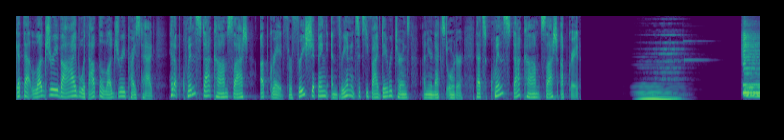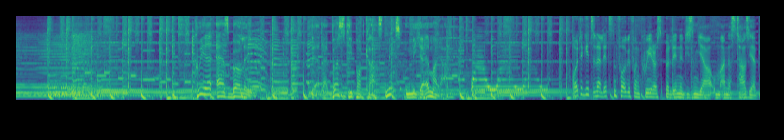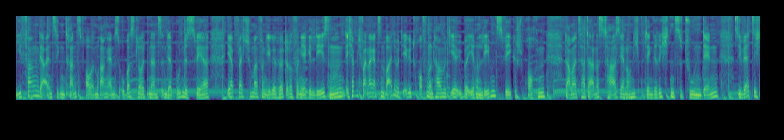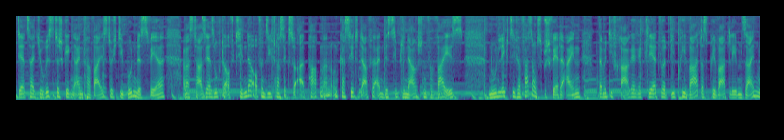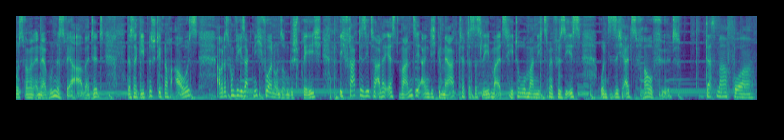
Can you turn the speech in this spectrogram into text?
Get that luxury vibe without the luxury price tag. Hit up quince.com slash upgrade for free shipping and 365 day returns on your next order. That's quince.com slash upgrade. Queer as Berlin. Der Diversity Podcast mit Michael Mayer. Heute geht es in der letzten Folge von Queers Berlin in diesem Jahr um Anastasia Bifang, der einzigen Transfrau im Rang eines Oberstleutnants in der Bundeswehr. Ihr habt vielleicht schon mal von ihr gehört oder von ihr gelesen. Ich habe mich vor einer ganzen Weile mit ihr getroffen und habe mit ihr über ihren Lebensweg gesprochen. Damals hatte Anastasia noch nicht mit den Gerichten zu tun, denn sie wehrt sich derzeit juristisch gegen einen Verweis durch die Bundeswehr. Anastasia suchte auf Tinder offensiv nach Sexualpartnern und kassierte dafür einen disziplinarischen Verweis. Nun legt sie Verfassungsbeschwerde ein damit die Frage geklärt wird, wie privat das Privatleben sein muss, wenn man in der Bundeswehr arbeitet. Das Ergebnis steht noch aus, aber das kommt wie gesagt nicht vor in unserem Gespräch. Ich fragte sie zuallererst, wann sie eigentlich gemerkt hat, dass das Leben als Heteromann nichts mehr für sie ist und sie sich als Frau fühlt. Das war vor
